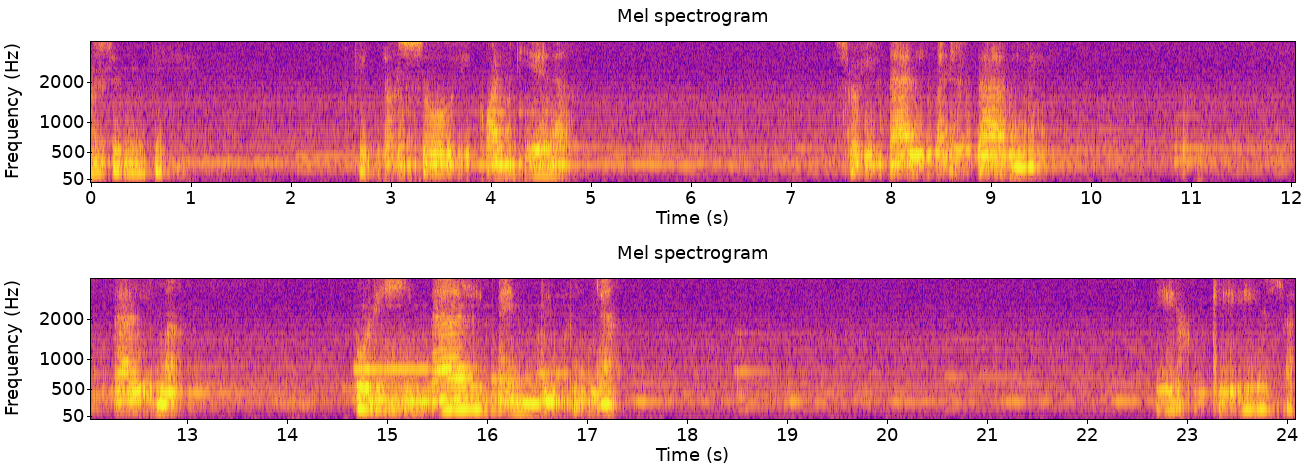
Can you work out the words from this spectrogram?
Sentir que no soy cualquiera. Soy un alma estable alma originalmente pura. Dejo que esa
